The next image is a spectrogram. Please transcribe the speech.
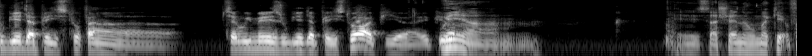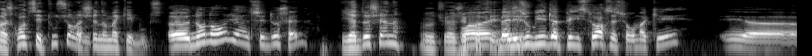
oubliés de la Playhistoire, enfin euh, celle où il met les oubliés de la Playhistoire et puis et puis. Oui. Et sa chaîne au Mac... Enfin, je crois que c'est tout sur la chaîne au Books. Euh, non, non, c'est deux chaînes. Il y a deux chaînes? Tu vois, pas fait... Bah, les oubliés de la préhistoire, c'est sur Maquet. Et, euh...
